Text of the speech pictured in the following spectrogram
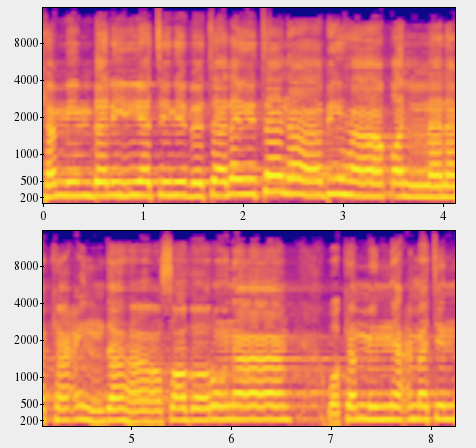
كم من بلية ابتليتنا بها قل لك عندها صبرنا. وكم من نعمة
